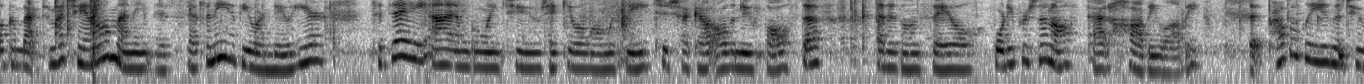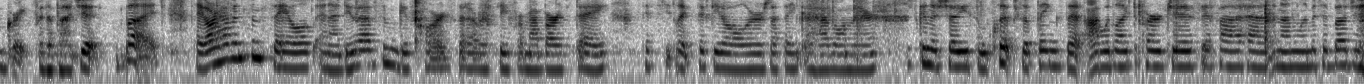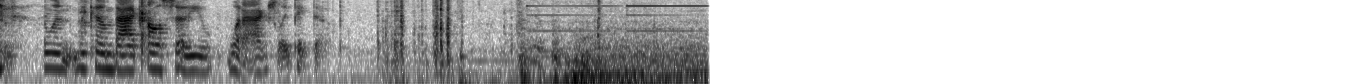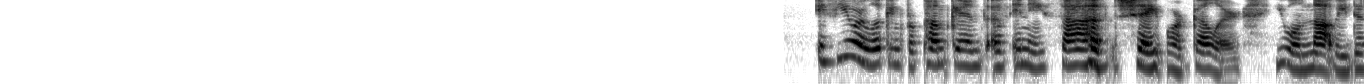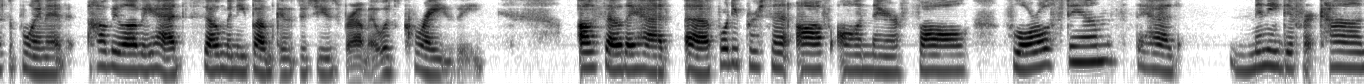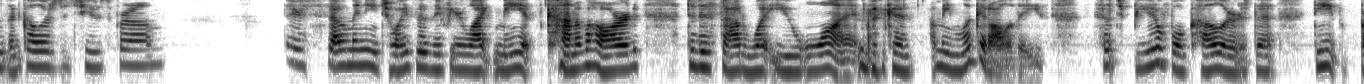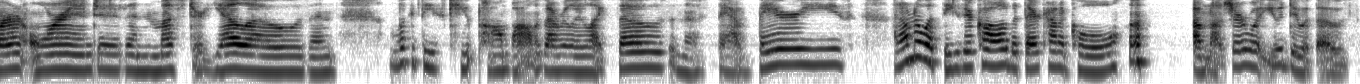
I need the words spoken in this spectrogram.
welcome back to my channel. My name is Stephanie if you are new here. Today I am going to take you along with me to check out all the new fall stuff that is on sale 40% off at Hobby Lobby. It probably isn't too great for the budget, but they are having some sales and I do have some gift cards that I received for my birthday. 50 like $50 I think I have on there. Just going to show you some clips of things that I would like to purchase if I had an unlimited budget. When we come back, I'll show you what I actually picked up. If you are looking for pumpkins of any size, shape, or color, you will not be disappointed. Hobby Lobby had so many pumpkins to choose from. It was crazy. Also, they had 40% uh, off on their fall floral stems. They had many different kinds and colors to choose from. There's so many choices. If you're like me, it's kind of hard to decide what you want because, I mean, look at all of these such beautiful colors the deep burnt oranges and mustard yellows and look at these cute pom-poms i really like those and those, they have berries. I don't know what these are called but they're kind of cool. I'm not sure what you would do with those.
